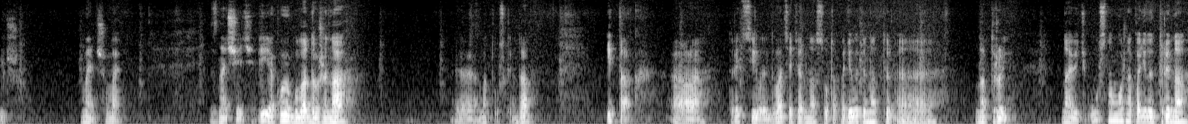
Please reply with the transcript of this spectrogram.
більше? Менше, ме. Значить, і якою була довжина е, мотузки, да? І так, е, 3,21 поділити на, е, на 3. Навіть усно можна поділити 3 на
